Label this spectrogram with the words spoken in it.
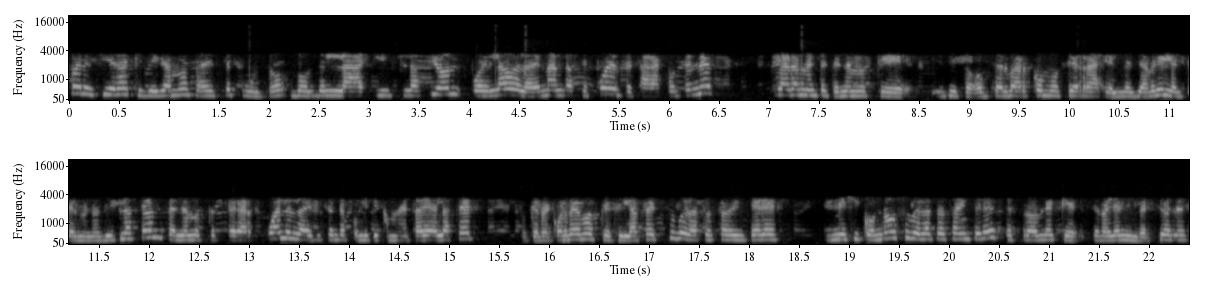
pareciera que llegamos a este punto donde la inflación por el lado de la demanda se puede empezar a contener. Claramente tenemos que, insisto, observar cómo cierra el mes de abril en términos de inflación. Tenemos que esperar cuál es la decisión de política monetaria de la FED porque recordemos que si la FED sube la tasa de interés México no sube la tasa de interés, es probable que se vayan inversiones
